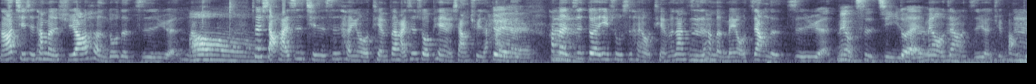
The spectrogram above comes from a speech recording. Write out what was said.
然后其实他们需要很多的资源，oh. 然后这小孩是其实是很有天分，还是说偏远乡区的孩子，他们是对艺术是很有天分，嗯、但只是他们没有这样的资源，没有刺激，对，对没有这样的资源去帮助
